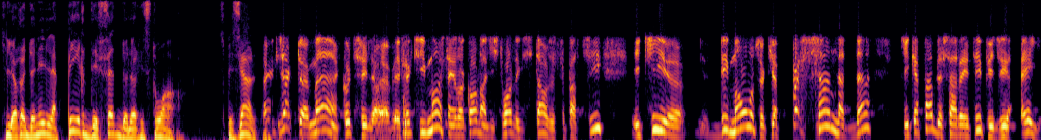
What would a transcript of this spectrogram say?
qui leur a donné la pire défaite de leur histoire. Spécial. Exactement. Écoute, c'est effectivement, c'est un record dans l'histoire de l'existence de ce parti et qui euh, démontre qu'il n'y a personne là-dedans qui est capable de s'arrêter et de dire Hey,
